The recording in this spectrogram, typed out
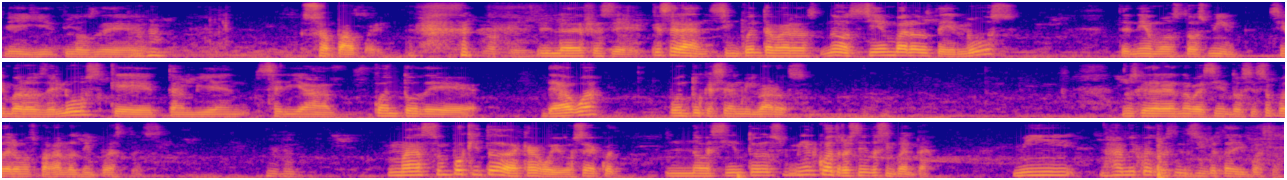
y los de sopa, güey. Y la FC, ¿qué serán? ¿50 varos? No, 100 varos de luz. Teníamos 2000. 100 varos de luz, que también sería. ¿Cuánto de, de agua? Pon tú que sean 1000 varos. Nos quedarían 900 y eso podremos pagarlo de impuestos. Más un poquito de acá, güey. O sea, cua- 900, 1450. Mi, ajá, 1450 de impuestos.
